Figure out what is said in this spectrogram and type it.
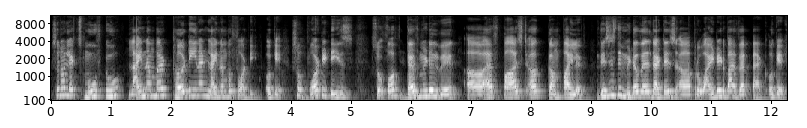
so now let's move to line number 13 and line number 14. Okay, so what it is So for dev middleware, uh, I've passed a compiler. This is the middleware that is uh, provided by Webpack. Okay,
